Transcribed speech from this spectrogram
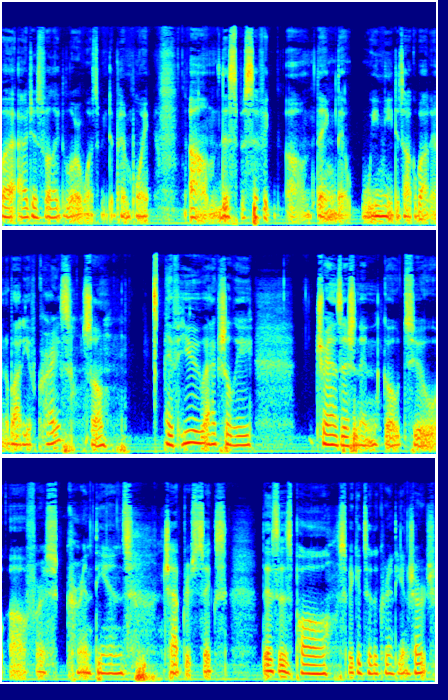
but I just feel like the Lord wants me to pinpoint um, this specific um, thing that we need to talk about in the body of Christ. So, if you actually transition and go to uh, First Corinthians chapter six, this is Paul speaking to the Corinthian church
